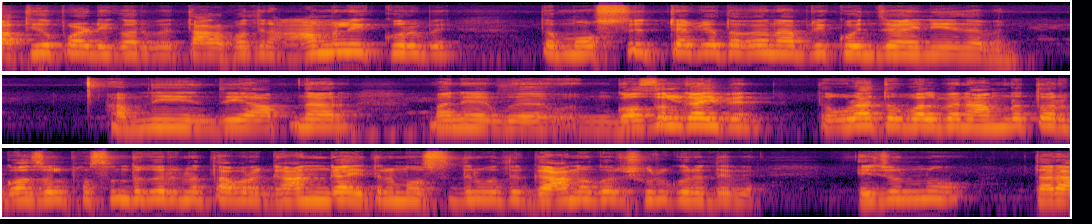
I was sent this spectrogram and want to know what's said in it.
জাতীয় পার্টি করবে, তারপর দিন আওয়ামী লীগ করবে, তো মসজিদটাকে তখন আপনি কোন জায়গায় নিয়ে যাবেন? আপনি যে আপনার মানে গজল গাইবেন, তো ওরা তো বলবেন, আমরা তো আর গজল পছন্দ করি না, তো আমরা গান গাই। তাহলে মসজিদের মধ্যে গানও করে শুরু করে দেবে। এই জন্য তারা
